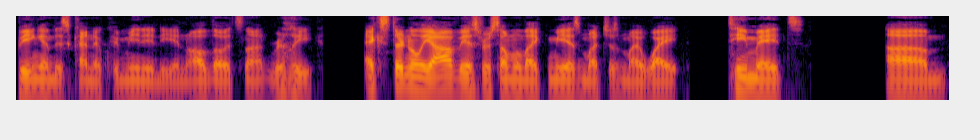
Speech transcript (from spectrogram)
being in this kind of community, and although it's not really externally obvious for someone like me as much as my white teammates. Um,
